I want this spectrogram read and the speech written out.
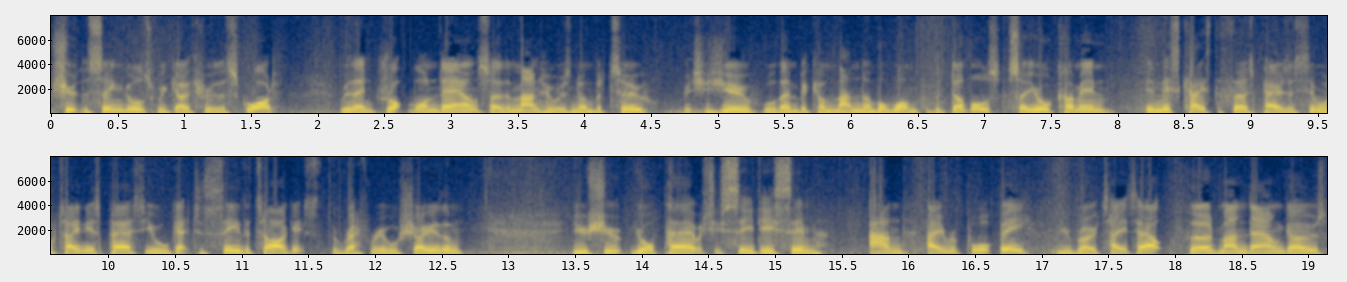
shoot the singles, we go through the squad. We then drop one down, so the man who was number two, which is you, will then become man number one for the doubles. So you'll come in, in this case, the first pair is a simultaneous pair, so you'll get to see the targets, the referee will show you them you shoot your pair, which is CD sim and A report B, you rotate out, third man down goes,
